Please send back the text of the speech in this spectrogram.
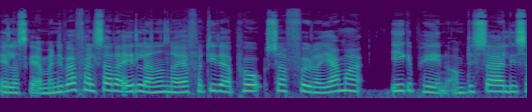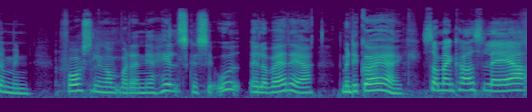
eller skal jeg, men i hvert fald så er der et eller andet, når jeg får de der på, så føler jeg mig ikke pæn, om det så er ligesom en forestilling om, hvordan jeg helst skal se ud, eller hvad det er, men det gør jeg ikke. Så man kan også lære,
